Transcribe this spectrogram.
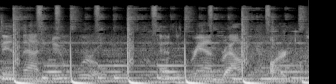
within that new world and the grand round of art.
